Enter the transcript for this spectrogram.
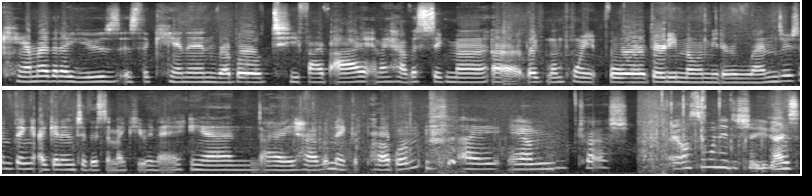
camera that I use is the Canon Rebel T5i, and I have a Sigma uh, like 1.4 30 millimeter lens or something. I get into this in my Q&A, and I have a makeup problem. I am trash. I also wanted to show you guys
